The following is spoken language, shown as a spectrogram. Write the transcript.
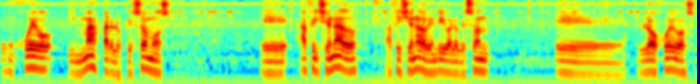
un juego y más para los que somos eh, aficionados, aficionados bien digo a lo que son eh, los juegos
